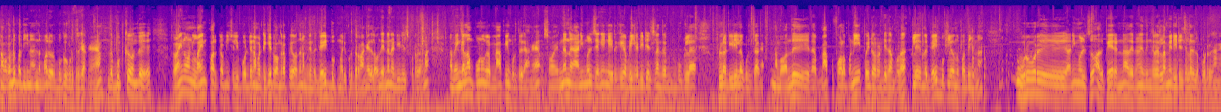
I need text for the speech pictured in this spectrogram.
நமக்கு வந்து பார்த்தீங்கன்னா இந்த மாதிரி ஒரு புக்கு கொடுத்துருக்காங்க. இந்த புக்கு வந்து ரைன் ஆன் லைன் பார்க் அப்படின்னு சொல்லி போட்டு நம்ம டிக்கெட் வாங்குறப்பே வந்து நமக்கு இந்த கைட் புக் மாதிரி கொடுத்துட்றாங்க. இதில் வந்து என்னென்ன டீட்டெயில்ஸ் கொடுத்துருக்காங்கன்னா நம்ம எங்கெல்லாம் போகணுங்கிற மேப்பையும் கொடுத்துருக்காங்க. ஸோ என்னென்ன அனிமல்ஸ் எங்கெங்கே இருக்குது அப்படிங்கிற டீட்டெயில்ஸ்லாம் இந்த புக்கில் ஃபுல்லாக டீட்டெயிலாக கொடுத்துட்டாங்க. நம்ம வந்து இந்த மேப்பை ஃபாலோ பண்ணி போயிட்டு வர வேண்டியதான் போல். இந்த கைட் புக்லேயே வந்து பார்த்தீங்கன்னா ஒரு ஒரு அனிமல்ஸும் அது பேர் என்ன அது என்ன இதுங்கிற எல்லாமே டீட்டெயில்ஸ் எல்லாம் இதில் போட்டிருக்காங்க.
